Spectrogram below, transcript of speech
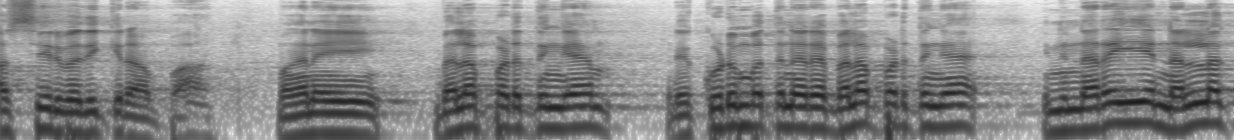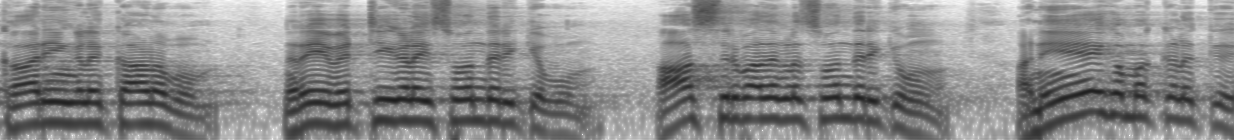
ஆசீர்வதிக்கிறாப்பா மகனை பலப்படுத்துங்க குடும்பத்தினரை பலப்படுத்துங்க. இன்னும் நிறைய நல்ல காரியங்களை காணவும் நிறைய வெற்றிகளை சுதந்திரிக்கவும் ஆசீர்வாதங்களை சுதந்திரிக்கவும் அநேக மக்களுக்கு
